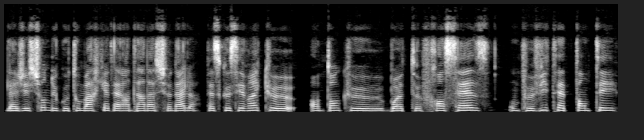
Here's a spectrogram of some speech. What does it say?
la gestion du go-to-market à l'international. Parce que c'est vrai que en tant que boîte française, on peut vite être tenté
